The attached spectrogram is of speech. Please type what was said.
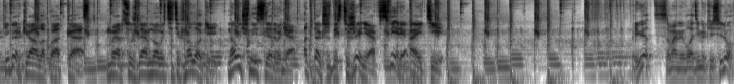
Киберкиала подкаст. Мы обсуждаем новости технологий, научные исследования, а также достижения в сфере IT. Привет, с вами Владимир Киселев,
